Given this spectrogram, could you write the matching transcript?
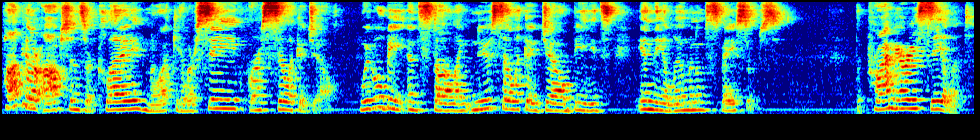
Popular options are clay, molecular sieve, or silica gel. We will be installing new silica gel beads in the aluminum spacers. The primary sealant.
